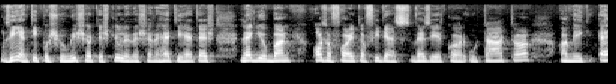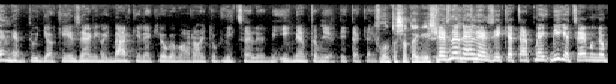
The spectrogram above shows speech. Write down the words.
az ilyen típusú műsort, és különösen a heti hetest legjobban az a fajta Fidesz vezérkar utálta, amíg el nem tudja képzelni, hogy bárkinek joga van rajtuk viccelődni. Így nem tudom, értitek el. Fontos a egész. És ez nem ellenzéke, tehát meg, még egyszer mondom,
